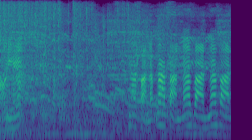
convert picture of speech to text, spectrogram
เอาดิฮะ หน้าสั่นนับหน้าสั่นหน้าสั่นหน้าสั่น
